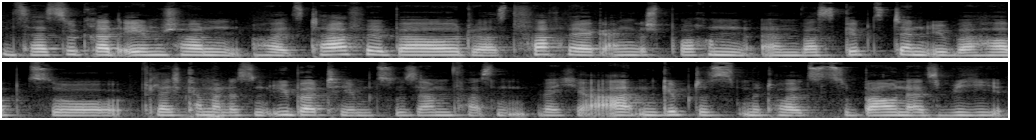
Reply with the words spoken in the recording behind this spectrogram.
Jetzt hast du gerade eben schon Holztafelbau, du hast Fachwerk angesprochen. Ähm, was gibt es denn überhaupt so? Vielleicht kann man das in Überthemen zusammenfassen. Welche Arten gibt es mit Holz zu bauen? Also wie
